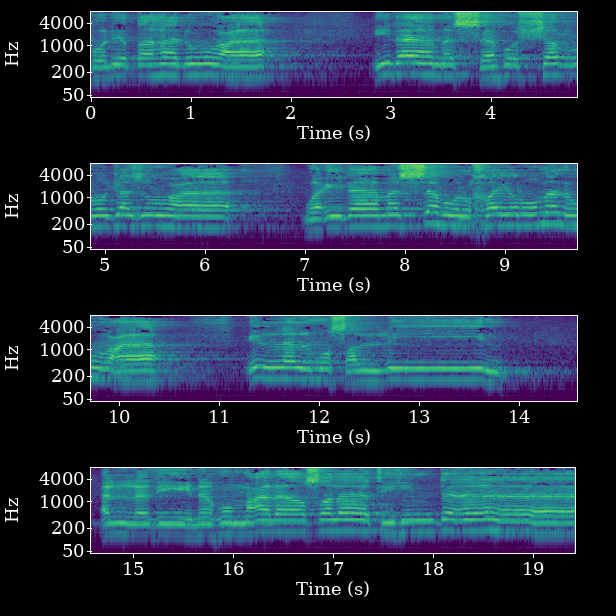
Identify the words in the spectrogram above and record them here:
خلق هلوعا إذا مسه الشر جزوعا وإذا مسه الخير منوعا إلا المصلين الذين هم على صلاتهم دائمون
